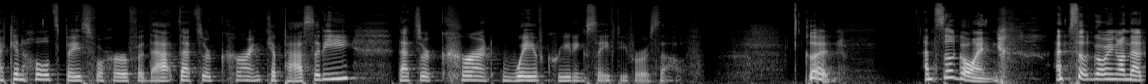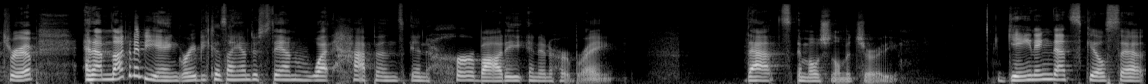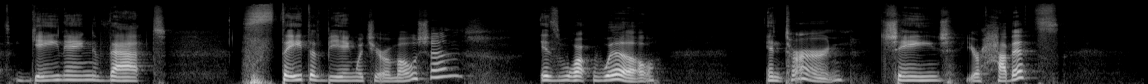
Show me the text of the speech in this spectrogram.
I can hold space for her for that. That's her current capacity. That's her current way of creating safety for herself. Good. I'm still going. I'm still going on that trip. And I'm not going to be angry because I understand what happens in her body and in her brain. That's emotional maturity. Gaining that skill set, gaining that state of being with your emotion is what will, in turn, change your habits,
